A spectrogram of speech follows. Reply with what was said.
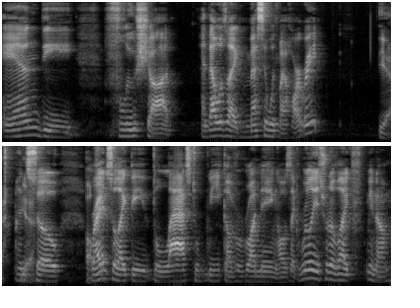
and the flu shot, and that was like messing with my heart rate. Yeah, And yeah. so, Awful. right, so like the the last week of running, I was like really sort of like you know,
